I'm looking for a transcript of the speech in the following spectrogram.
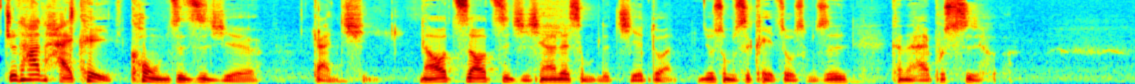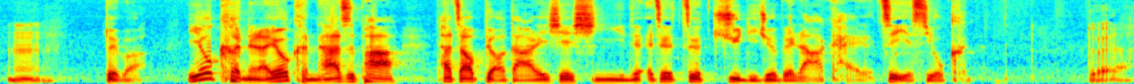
就他还可以控制自己的。感情，然后知道自己现在在什么的阶段，有什么事可以做，什么事可能还不适合，嗯，对吧？也有可能啊，也有可能他是怕他只要表达了一些心意，这这这个距离就会被拉开了，这也是有可能。对了，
